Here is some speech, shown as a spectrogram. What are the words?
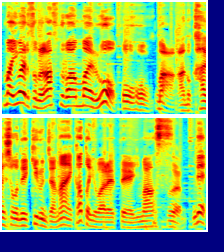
まあ、いわゆるそのラストワンマイルを、まあ、あの、解消できるんじゃないかと言われています。で、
